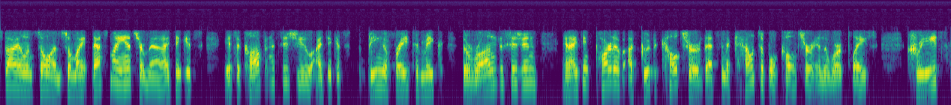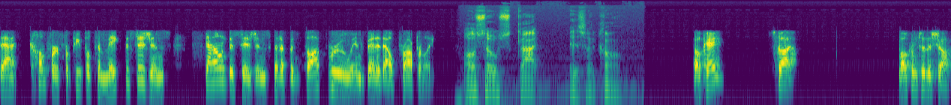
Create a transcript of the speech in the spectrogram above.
style and so on? So my that's my answer, Matt. I think it's it's a confidence issue. I think it's being afraid to make the wrong decision, and I think part of a good culture that's an accountable culture in the workplace creates that comfort for people to make decisions sound decisions that have been thought through and vetted out properly. Also, Scott is a call. Okay, Scott, welcome to the show.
